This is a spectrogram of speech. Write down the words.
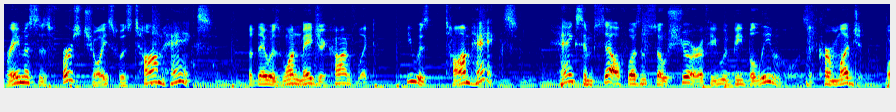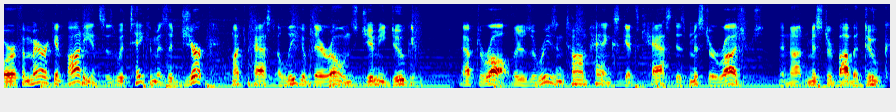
Ramis's first choice was Tom Hanks, but there was one major conflict. He was Tom Hanks. Hanks himself wasn't so sure if he would be believable as a curmudgeon, or if American audiences would take him as a jerk, much past A League of Their Own's Jimmy Dugan. After all, there's a reason Tom Hanks gets cast as Mr. Rogers, and not Mr. Babadook.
